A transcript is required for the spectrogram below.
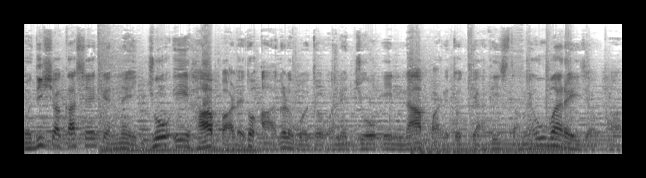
વધી શકાશે કે નહીં? જો એ હા પાડે તો આગળ વધો અને જો એ ના પાડે તો ત્યાંથી જ તમે ઊભા રહી જાઓ.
